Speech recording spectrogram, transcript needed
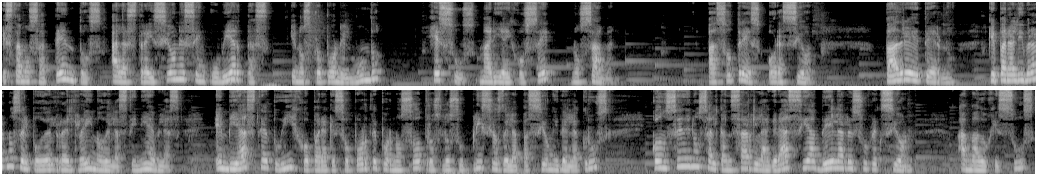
¿Estamos atentos a las traiciones encubiertas que nos propone el mundo? Jesús, María y José nos aman. Paso 3. Oración. Padre Eterno, que para librarnos del poder del reino de las tinieblas, enviaste a tu Hijo para que soporte por nosotros los suplicios de la pasión y de la cruz, concédenos alcanzar la gracia de la resurrección. Amado Jesús,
